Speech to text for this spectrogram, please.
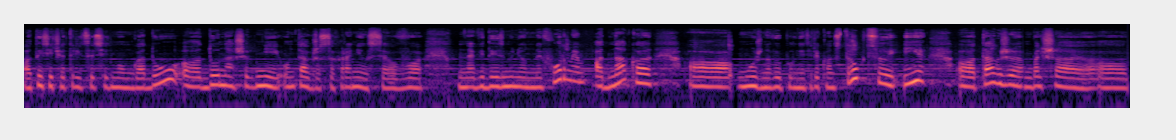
1037 а, году. А, до наших дней он также сохранился в видоизмененной форме, однако можно выполнить реконструкцию, и также большая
